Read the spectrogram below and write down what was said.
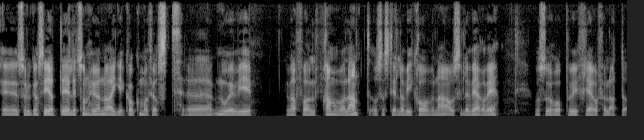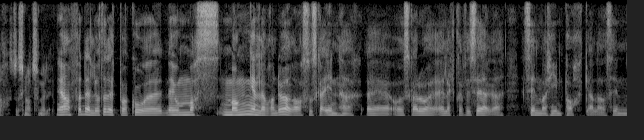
eh, så du kan si at det er litt sånn høne og egget. Hva kommer først? Eh, nå er vi i hvert fall fremoverlent, og så stiller vi kravene, og så leverer vi. Og så håper vi flere følger etter så snart som mulig. Ja, for det lurte jeg litt på. Hvor, eh, det er jo masse, mange leverandører som skal inn her, eh, og skal da elektrifisere sin maskinpark eller sin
